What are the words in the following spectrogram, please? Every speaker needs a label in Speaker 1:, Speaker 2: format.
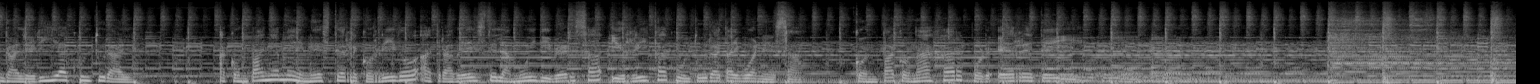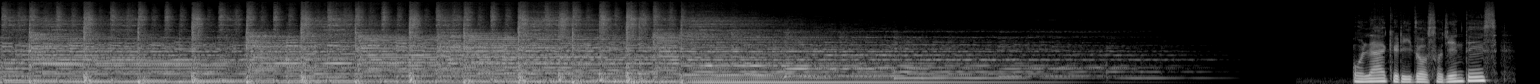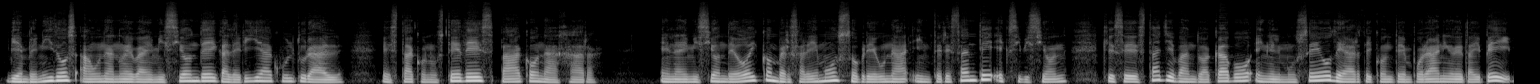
Speaker 1: Galería Cultural. Acompáñame en este recorrido a través de la muy diversa y rica cultura taiwanesa, con Paco Nájar por RTI. Hola queridos oyentes, bienvenidos a una nueva emisión de Galería Cultural. Está con ustedes Paco Nájar. En la emisión de hoy conversaremos sobre una interesante exhibición que se está llevando a cabo en el Museo de Arte Contemporáneo de Taipei.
